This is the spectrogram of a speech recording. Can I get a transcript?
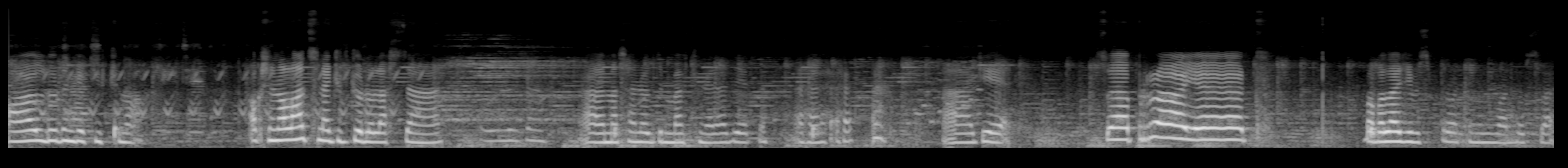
Ay öldürdün get yükünü. Akşam Allah'ın içine gir gör öləsən. Ölürsən. Mən səni öldürmək üçün elə deyirdim. Get. Sprite. Babalar gibi Sprite'imiz var dostlar.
